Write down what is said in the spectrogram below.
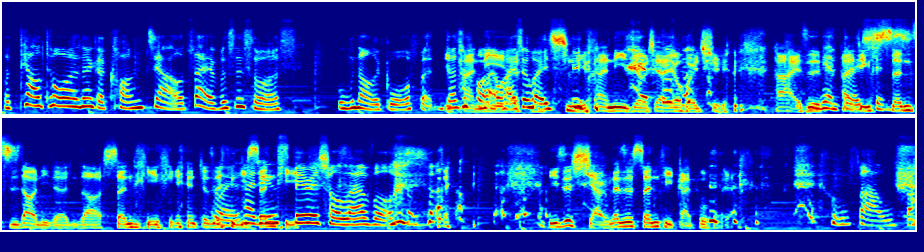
我跳脱了那个框架，我再也不是什么无脑的果粉。但是后来我还是回去，你叛逆就现在又回去，他还是他已经升值到你的你知道身体里面，就是你身体 spiritual level。你是想，但是身体改不回来，无法无法，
